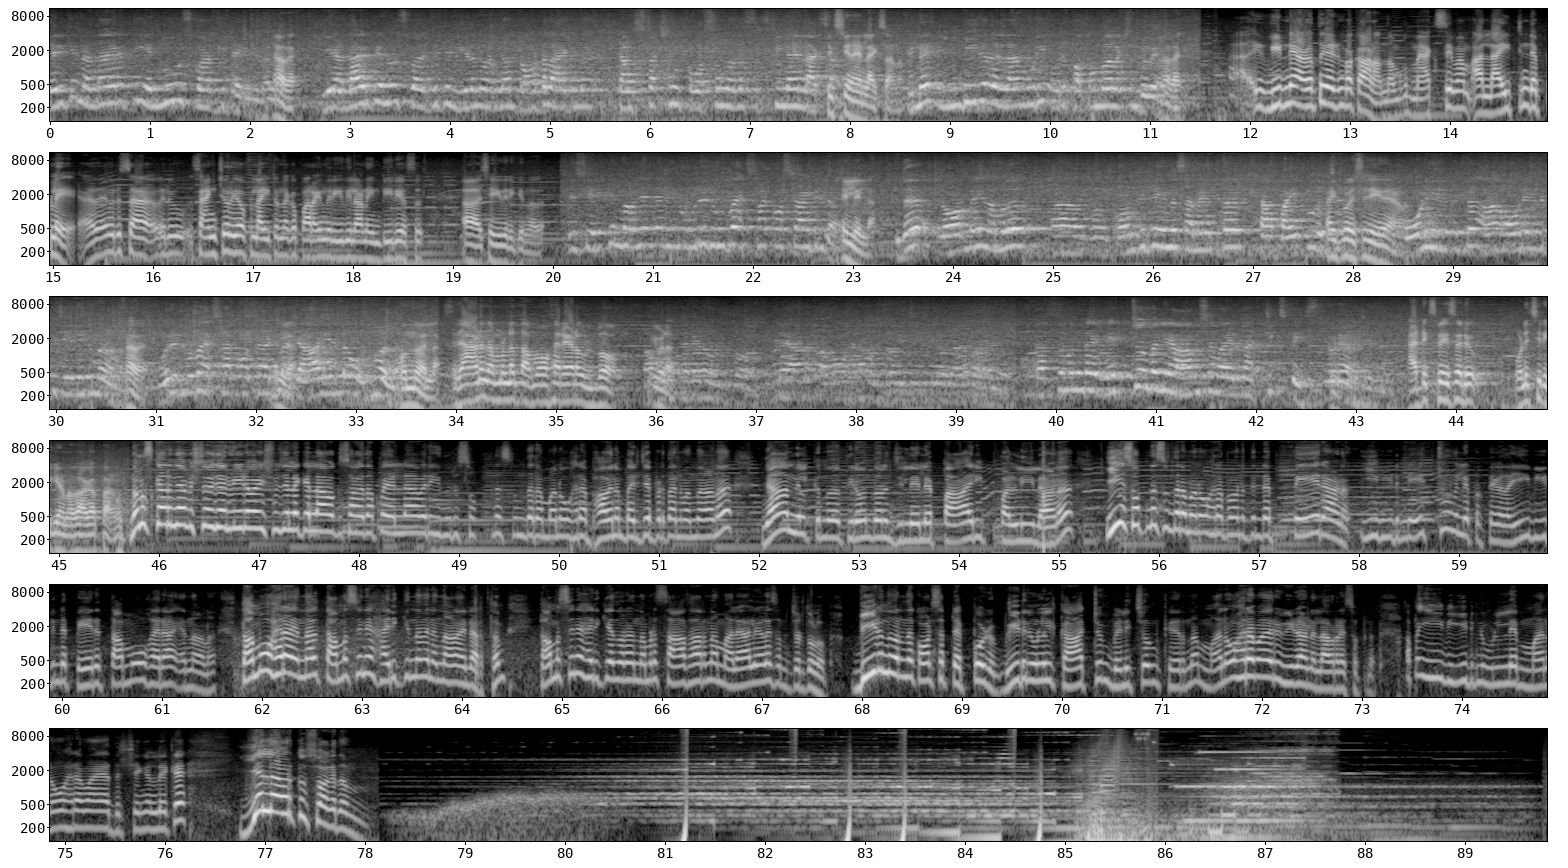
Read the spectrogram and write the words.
ശരിക്കും രണ്ടായിരത്തി എണ്ണൂറ് സ്ക്വയർ ഫീറ്റ് ആയിരുന്നു അതെ. ഈ രണ്ടായിരത്തി എണ്ണൂറ് സ്ക്വയർ ഫീറ്റ് വീട് എന്ന് പറഞ്ഞാൽ ടോട്ടൽ ആയിരിക്കുന്ന കൺസ്ട്രക്ഷൻ കോസ്റ്റ് എന്ന് പറഞ്ഞാൽ sixty nine lakhs sixty nine lakhs ആണ്. പിന്നെ ഇന്റീരിയർ എല്ലാം കൂടി ഒരു പത്തൊമ്പത് ലക്ഷം രൂപയാണ്. അതെ. വീടിന്റെ അകത്ത് കഴിയുമ്പോൾ കാണാം. നമുക്ക് മാക്സിമം ആ ലൈറ്റിന്റെ പ്ലേ അതായത് ഒരു ഒരു സാങ്ച്വറി ഓഫ് ലൈറ്റ് എന്നൊക്കെ പറയുന്ന രീതിയിലാണ് ഇന്റീരിയേഴ്സ് ചെയ്തിരിക്കുന്നത്. ശരിക്കും പറഞ്ഞു കഴിഞ്ഞാൽ ഇതിന് ഒരു രൂപ എക്സ്ട്രാ കോസ്റ്റ് ആയിട്ടില്ല. ഇല്ലില്ല ഇത് നോർമലി നമ്മൾ കോൺക്രീറ്റ് ചെയ്യുന്ന സമയത്ത് പൈപ്പ് വെച്ച് പൈപ്പ് വെച്ച് ചെയ്തതാണ്. ചെയ്തിട്ട് ആ ചെയ്തിട്ട് ചെയ്തിരുന്നതാണ് അതെ. ഒരു രൂപ എക്സ്ട്രാ കോസ്റ്റ് ആയിട്ടില്ല ഒന്നുമല്ല. ഒന്നുമല്ല. ഇതാണ് നമ്മളുടെ തമോഹരയുടെ ഉത്ഭവം. ഇവിടെ. കസ്റ്റമറിന്റെ ഏറ്റവും വലിയ ആവശ്യമായിരുന്ന അറ്റിക് സ്പേസ് ഇവിടെയാണ് ചെയ്യുന്നത്. ആറ്റിക് സ്പേസ് ഒരു ഒളിച്ചിരിക്കുകയാണ് അതകത്താണ് നമസ്കാരം ഞാൻ വിഷ്ണു വിജയൻ വീട് വൈഷ്ണുജിയിലേക്ക് എല്ലാവർക്കും സ്വാഗതം. അപ്പോൾ എല്ലാവരും ഇതൊരു സ്വപ്ന സുന്ദര മനോഹര ഭവനം പരിചയപ്പെടുത്താൻ വന്നതാണ്. ഞാൻ നിൽക്കുന്നത് തിരുവനന്തപുരം ജില്ലയിലെ പാരിപ്പള്ളിയിലാണ്. ഈ സ്വപ്നസുന്ദര മനോഹര ഭവനത്തിന്റെ പേരാണ് ഈ വീടിന്റെ ഏറ്റവും വലിയ പ്രത്യേകത. ഈ വീടിന്റെ പേര് തമോഹര എന്നാണ്. തമോഹര എന്നാൽ തമസിനെ ഹരിക്കുന്നവൻ എന്നാണ് അതിന്റെ അർത്ഥം. തമസിനെ ഹരിക്കുക എന്ന് പറയുന്നത് നമ്മുടെ സാധാരണ മലയാളികളെ സംബന്ധിച്ചിടത്തോളം. വീടെന്ന് പറയുന്ന കോൺസെപ്റ്റ് എപ്പോഴും വീടിനുള്ളിൽ കാറ്റും വെളിച്ചവും കയറുന്ന മനോഹരമായ ഒരു വീടാണ് എല്ലാവരുടെയും സ്വപ്നം. അപ്പോൾ ഈ വീടിനുള്ളിലെ മനോഹരമായ ദൃശ്യങ്ങളിലേക്ക് എല്ലാവർക്കും സ്വാഗതം.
